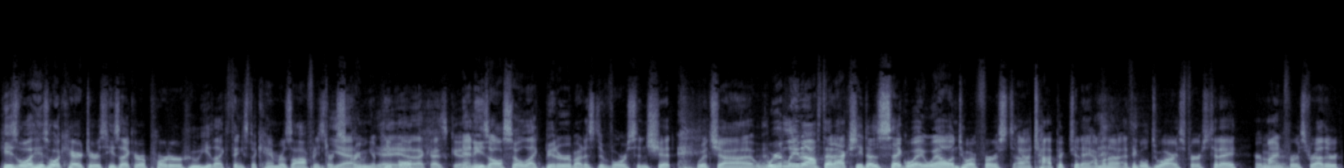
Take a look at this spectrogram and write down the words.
he's well. His whole character is he's like a reporter who he like thinks the camera's off and he starts Yeah, screaming at yeah, people. yeah, that guy's good. And he's also like bitter about his divorce and shit. Which, uh, weirdly enough, that actually does segue well into our first uh, topic today. I'm gonna. I think we'll do ours first today, or mine first rather.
